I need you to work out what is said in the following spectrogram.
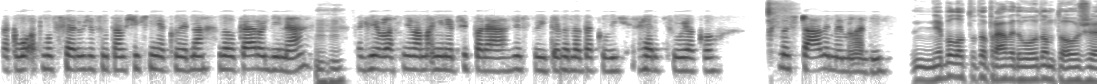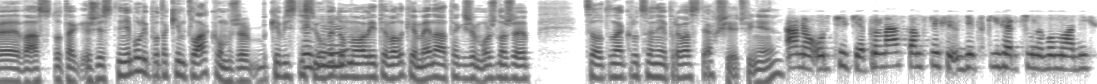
takovou atmosféru, že jsou tam všichni jako jedna velká rodina, mm-hmm. takže vlastně vám ani nepřipadá, že stojíte vedle takových herců, jako jsme stáli my mladí. Nebolo toto práve dôvodom toho, že vás to tak, že ste neboli pod takým tlakom, že keby ste si mm-hmm. uvedomovali tie veľké mená, takže možno, že celé to nakrúcanie je pre vás ťažšie, či nie? Ano, určitě. Pro nás tam z těch dětských herců nebo mladých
